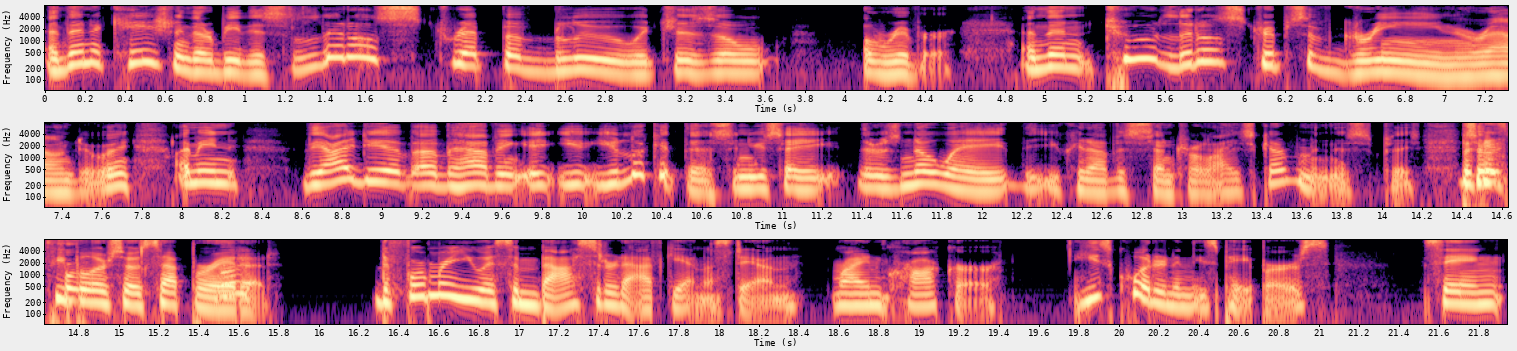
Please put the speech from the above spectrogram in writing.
and then occasionally there'll be this little strip of blue, which is a, a river, and then two little strips of green around it. I mean, the idea of, of having it, you, you look at this and you say, there's no way that you could have a centralized government in this place. Because so people are so separated. Right, The former U.S. ambassador to Afghanistan, Ryan Crocker, he's quoted in these papers saying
